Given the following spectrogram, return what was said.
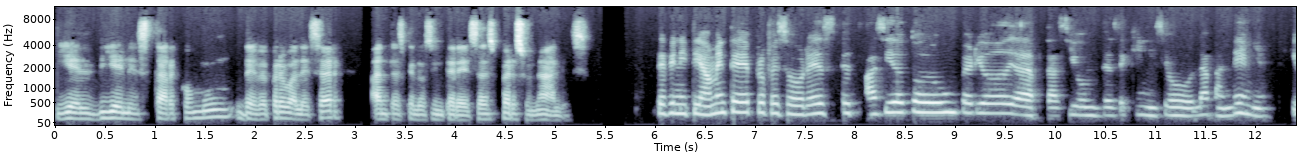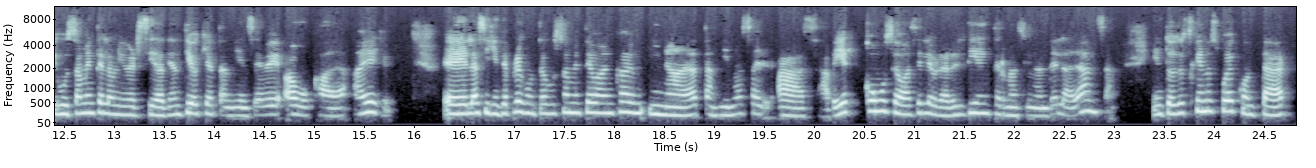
y el bienestar común debe prevalecer antes que los intereses personales. Definitivamente, profesores, ha sido todo un periodo de adaptación desde que inició la pandemia y justamente la Universidad de Antioquia también se ve abocada a ello. Eh, la siguiente pregunta justamente va encaminada también a, saber cómo se va a celebrar el Día Internacional de la Danza. Entonces, ¿qué nos puede contar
